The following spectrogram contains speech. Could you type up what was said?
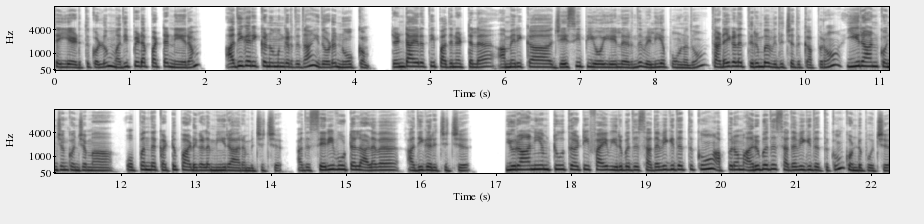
செய்ய எடுத்துக்கொள்ளும் மதிப்பிடப்பட்ட நேரம் அதிகரிக்கணுங்கிறது தான் இதோட நோக்கம். ரெண்டாயிரத்தி பதினெட்டுல அமெரிக்கா ஜேசிபிஓஏல இருந்து வெளியே போனதும் தடைகளை திரும்ப விதிச்சதுக்கு அப்புறம் ஈரான் கொஞ்சம் கொஞ்சமா ஒப்பந்த கட்டுப்பாடுகளை மீற ஆரம்பிச்சுச்சு. அது செறிவூட்டல் அளவை அதிகரிச்சுச்சு. யுரானியம் டூ தேர்ட்டி ஃபைவ் இருபது சதவிகிதத்துக்கும் அப்புறம் அறுபது சதவிகிதத்துக்கும் கொண்டு போச்சு.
